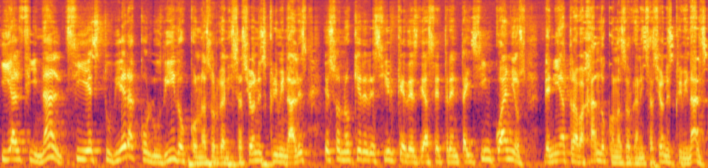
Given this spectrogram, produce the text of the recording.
Y al final, si estuviera coludido con las organizaciones criminales, eso no quiere decir que desde hace 35 años venía trabajando con las organizaciones criminales.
